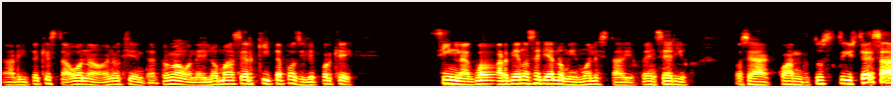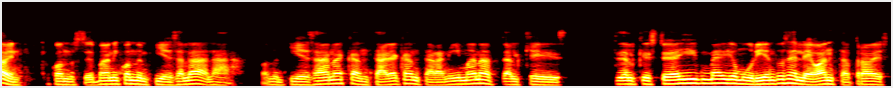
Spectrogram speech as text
ahorita que está abonado en Occidental, pues me aboné lo más cerquita posible porque sin la guardia no sería lo mismo el estadio, en serio. O sea, cuando tú, y ustedes saben, que cuando ustedes van y cuando empieza la, la, cuando empiezan a cantar y a cantar, animan al que, al que esté ahí medio muriendo, se levanta otra vez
